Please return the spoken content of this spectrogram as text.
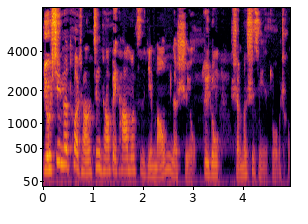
有些人的特长经常被他们自己盲目的使用，最终什么事情也做不成。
